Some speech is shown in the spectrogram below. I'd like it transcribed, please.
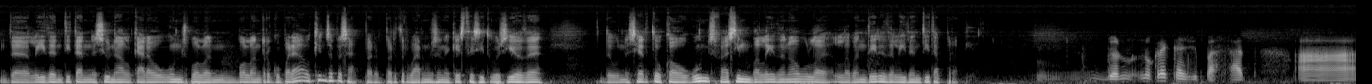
de la identitat nacional que ara alguns volen, volen recuperar o què ens ha passat per, per trobar-nos en aquesta situació de d'una certa o que alguns facin valer de nou la, la bandera de la identitat pròpia? Jo no, crec que hagi passat uh,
